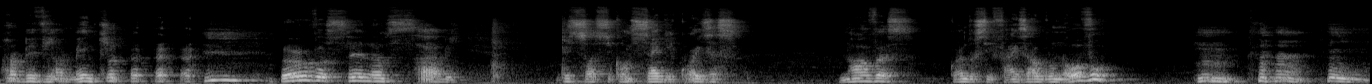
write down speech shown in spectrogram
Obviamente. Ou você não sabe que só se consegue coisas novas quando se faz algo novo?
